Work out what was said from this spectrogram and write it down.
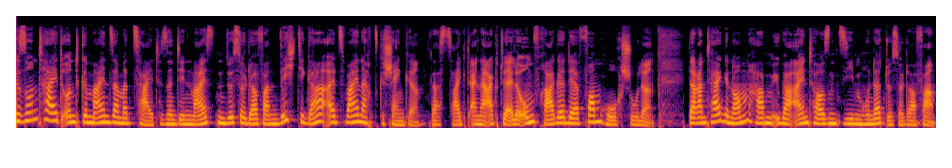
Gesundheit und gemeinsame Zeit sind den meisten Düsseldorfern wichtiger als Weihnachtsgeschenke. Das zeigt eine aktuelle Umfrage der FOM Hochschule. Daran teilgenommen haben über 1700 Düsseldorfer.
